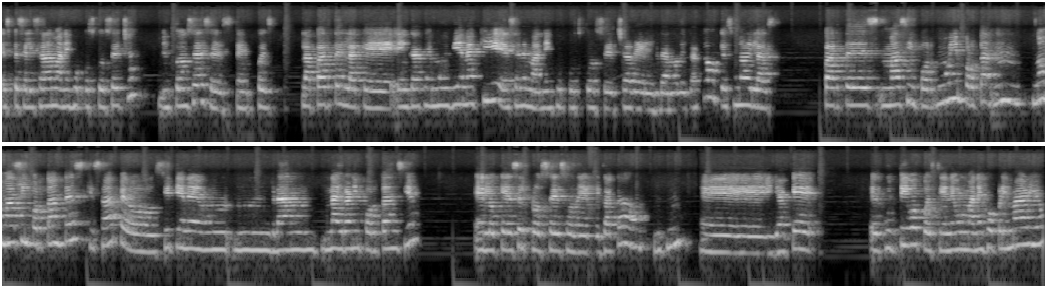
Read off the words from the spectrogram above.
especializada en manejo post cosecha. Entonces, este, pues la parte en la que encajé muy bien aquí es en el manejo post cosecha del grano de cacao, que es una de las partes más muy importantes, mm, no más importantes quizá, pero sí tiene un, gran, una gran importancia en lo que es el proceso del cacao, eh, ya que el cultivo pues tiene un manejo primario,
